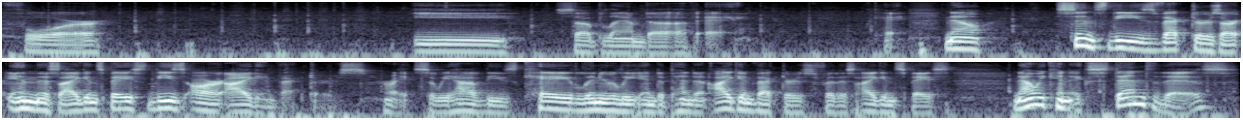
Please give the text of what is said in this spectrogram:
for e sub lambda of a. Okay, now since these vectors are in this eigenspace, these are eigenvectors, right? So we have these k linearly independent eigenvectors for this eigenspace. Now we can extend this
